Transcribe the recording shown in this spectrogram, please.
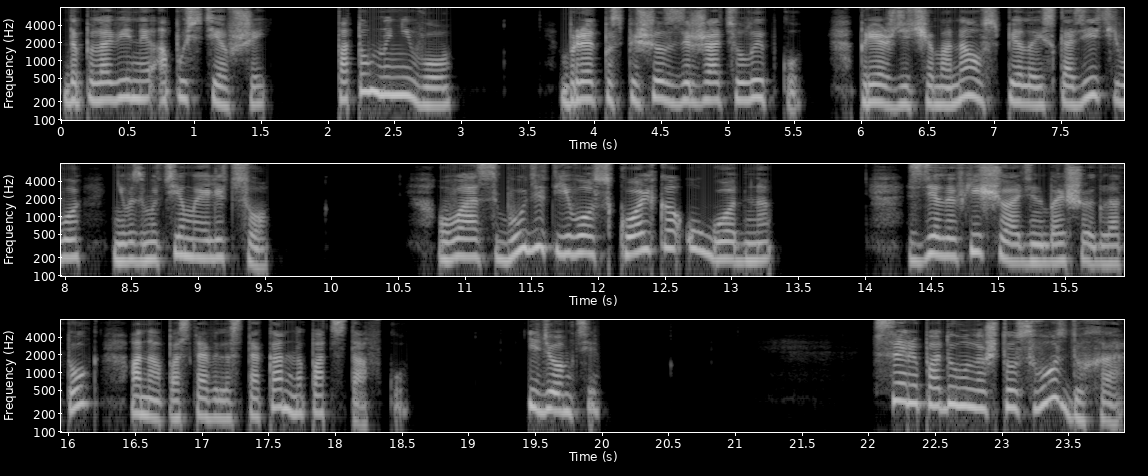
до половины опустевший, потом на него. Брэд поспешил сдержать улыбку, прежде чем она успела исказить его невозмутимое лицо. «У вас будет его сколько угодно». Сделав еще один большой глоток, она поставила стакан на подставку. «Идемте». Сэра подумала, что с воздуха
